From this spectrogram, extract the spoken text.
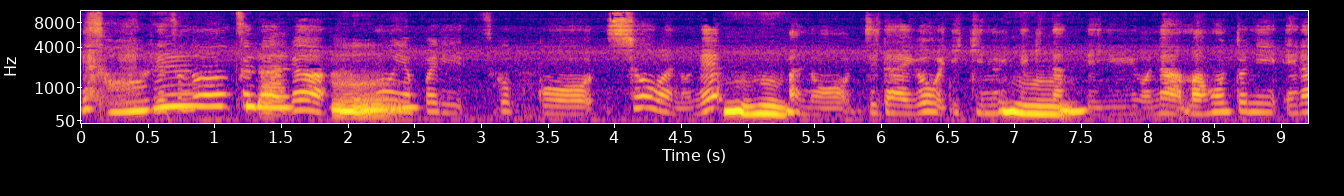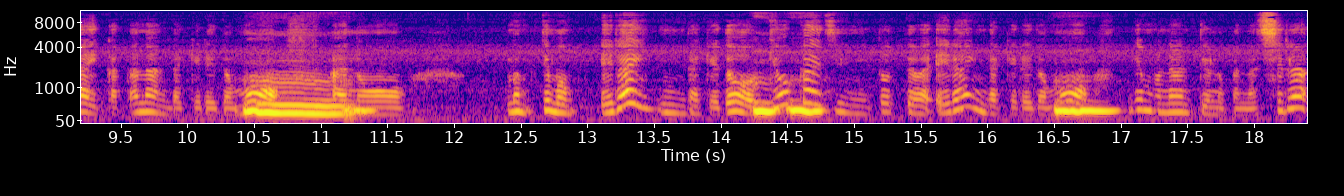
でそでれその方がうんもうやっぱりすごくこう昭和のね、うんうんあの時代を生き抜いてきたっていうような、まあ本当に偉い方なんだけれども、うん。あのまあ、でも偉いんだけど、業界人にとっては偉いんだけれども、うん。でもなんていうのかな知ら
